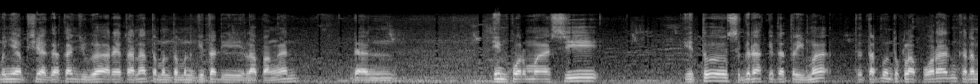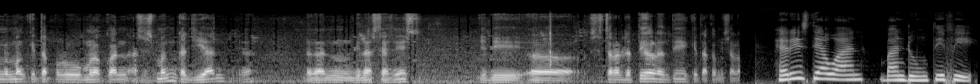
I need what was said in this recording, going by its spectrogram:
menyiapsiagakan juga area teman-teman kita di lapangan dan informasi itu segera kita terima tetapi untuk laporan karena memang kita perlu melakukan asesmen kajian ya dengan dinas teknis. Jadi uh, secara detail nanti kita akan bisa Heri Setiawan Bandung TV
